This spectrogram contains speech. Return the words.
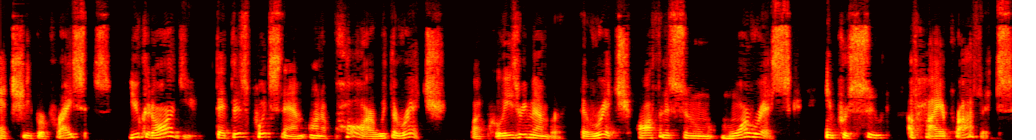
at cheaper prices. You could argue that this puts them on a par with the rich. But please remember, the rich often assume more risk in pursuit of higher profits.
